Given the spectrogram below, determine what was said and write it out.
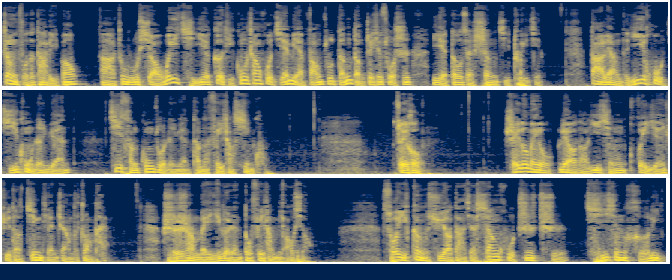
政府的大礼包啊，诸如小微企业、个体工商户减免房租等等这些措施，也都在升级推进。大量的医护、疾控人员、基层工作人员，他们非常辛苦。最后。谁都没有料到疫情会延续到今天这样的状态。事实上，每一个人都非常渺小，所以更需要大家相互支持、齐心合力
